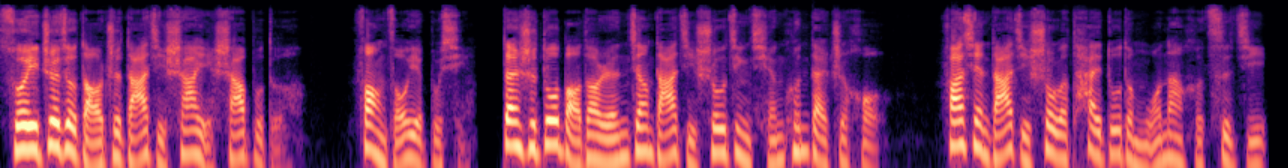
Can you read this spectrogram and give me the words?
所以这就导致妲己杀也杀不得，放走也不行。但是多宝道人将妲己收进乾坤袋之后，发现妲己受了太多的磨难和刺激。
